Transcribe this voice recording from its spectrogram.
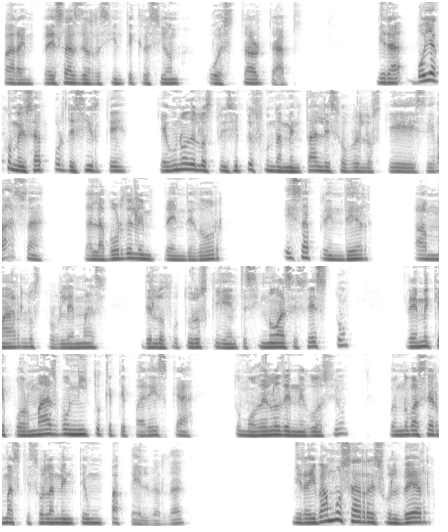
para empresas de reciente creación o startups. Mira, voy a comenzar por decirte que uno de los principios fundamentales sobre los que se basa la labor del emprendedor es aprender a amar los problemas de los futuros clientes. Si no haces esto, Créeme que por más bonito que te parezca tu modelo de negocio, pues no va a ser más que solamente un papel, ¿verdad? Mira, y vamos a resolver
